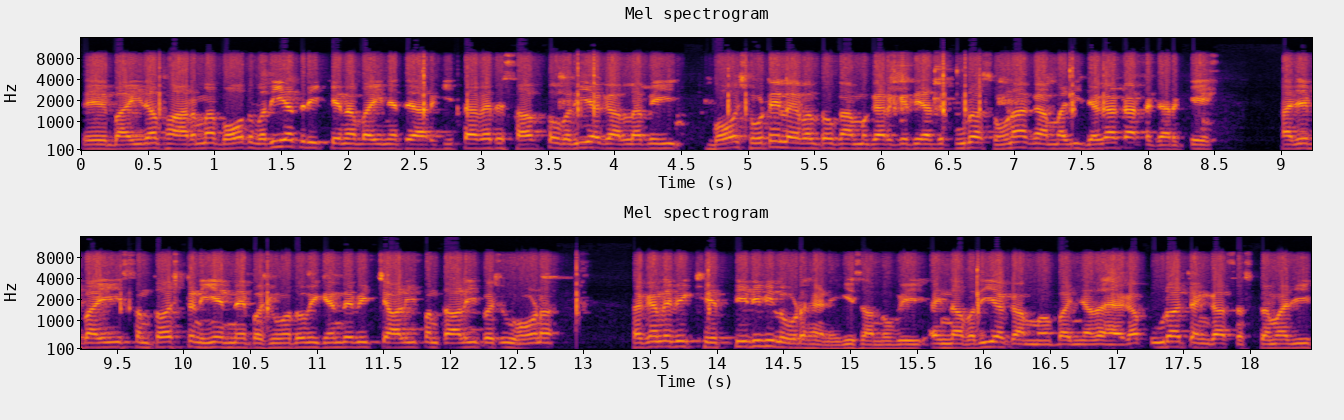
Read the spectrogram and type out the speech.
ਤੇ ਬਾਈ ਦਾ ਫਾਰਮ ਆ, ਬਹੁਤ ਵਧੀਆ ਤਰੀਕੇ ਨਾਲ ਬਾਈ ਨੇ ਤਿਆਰ ਕੀਤਾ ਹੋਇਆ ਤੇ ਸਭ ਤੋਂ ਵਧੀਆ ਗੱਲ ਆ ਵੀ ਬਹੁਤ ਛੋਟੇ ਲੈਵਲ ਤੋਂ ਕੰਮ ਕਰਕੇ ਤੇ ਅੱਜ ਪੂਰਾ ਸੋਹਣਾ ਕੰਮ ਆ ਜੀ, ਜਗ੍ਹਾ ਘੱਟ ਕਰਕੇ। ਅਜੇ ਬਾਈ ਸੰਤੁਸ਼ਟ ਨਹੀਂ ਇੰਨੇ ਪਸ਼ੂਆਂ ਤੋਂ ਵੀ, ਕਹਿੰਦੇ ਵੀ 40-45 ਪਸ਼ੂ ਹੋਣ, ਤਾਂ ਕਹਿੰਦੇ ਵੀ ਖੇਤੀ ਦੀ ਵੀ ਲੋੜ ਹੈ ਨਹੀਂਗੀ ਸਾਨੂੰ ਵੀ ਇੰਨਾ ਵਧੀਆ ਕੰਮ ਬਾਈਆਂ ਦਾ ਹੈਗਾ ਪੂਰਾ ਚੰਗਾ ਸਿਸਟਮ ਆ ਜੀ।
